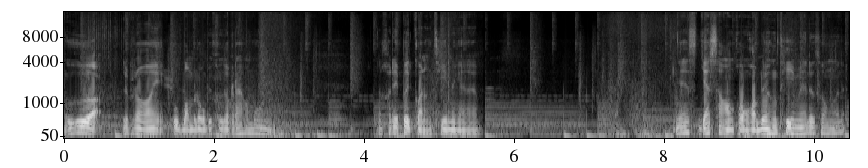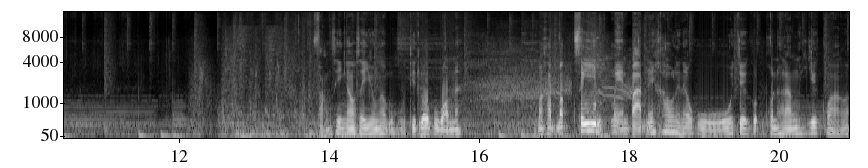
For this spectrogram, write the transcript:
เออเรียบร้อยปูบอมลงไปคุยกับร่างขโมูแล้วเขาได้เปิดก่อนทั้งทีมเลยไงครับเนี่ยยัดสองของของเรือทั้งทีมนะดูทรงแล้วเนี่ย ฝังสีเงาใส่ยุงครับโอ้โหติดโล่ปู่บอมนะมาครับวัคซีนแมนปาดไม่เข้าเลยนะโอ้โหเจอกดพลพลังเยอะกว่าก็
